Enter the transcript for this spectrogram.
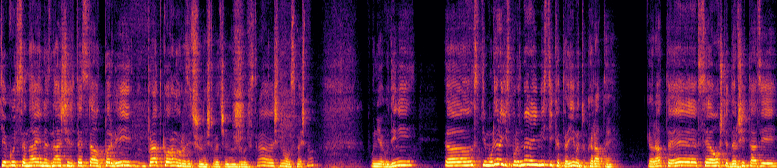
тия, които са най-не знаещи, те стават първи и правят коренно различно нещо вече на другата страна. Беше много смешно в уния години. А, стимулира ги според мен и мистиката, името карате. Карате все още държи тази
